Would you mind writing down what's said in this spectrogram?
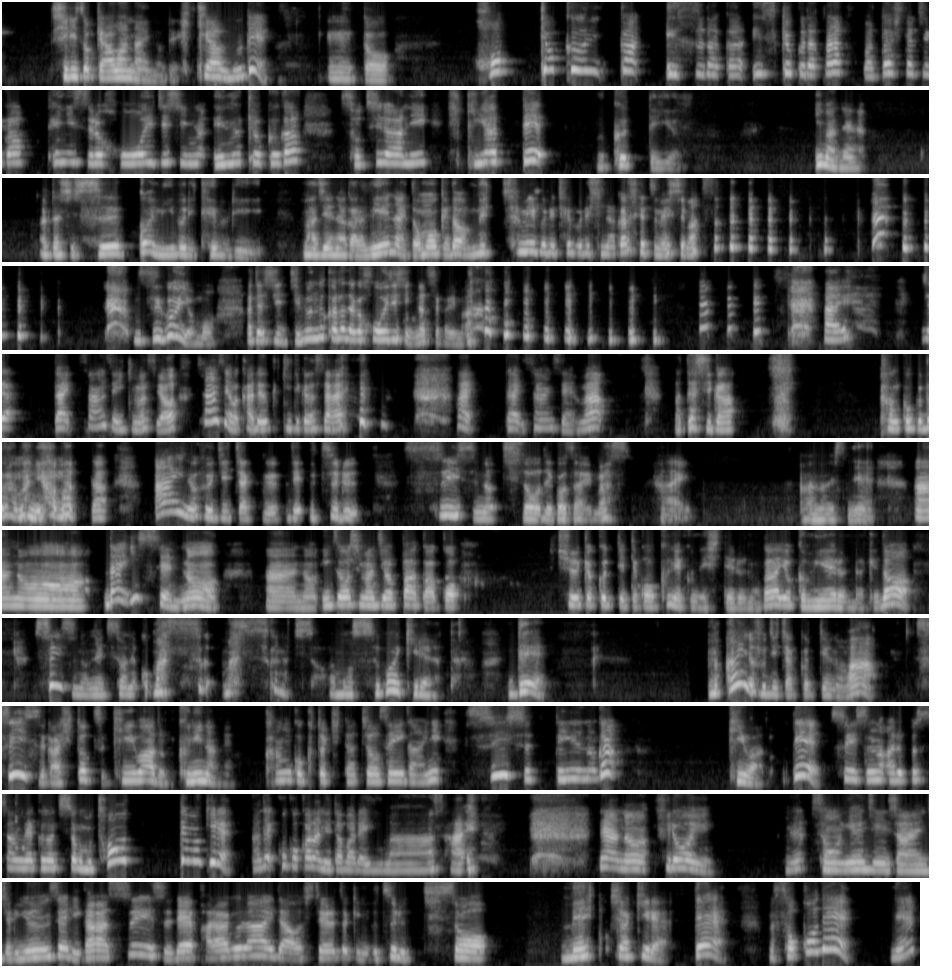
退け合わないので、引き合うので、えっ、と、北極が S だから、S 極だから、私たちが手にする方位自身の N 極がそちらに引き合って向くっていう。今ね、私すっごい身振り手振り交えながら見えないと思うけど、めっちゃ身振り手振りしながら説明してます。すごいよ、もう。私、自分の体が方位自身になってたから、今。はい。じゃあ、第3戦いきますよ。3戦は軽く聞いてください。はい。第3戦は、私が韓国ドラマにハマった愛の不時着で映るスイスの地層でございます。はい。あのですね、あのー、第1戦のあの、伊豆大島ジオパークはこう、終局って言ってこう、くねくねしてるのがよく見えるんだけど、スイスのね、地層はね、こう、まっすぐ、まっすぐな地層がもうすごい綺麗だったの。で、愛の不時着っていうのは、スイスが一つキーワードの国なのよ。韓国と北朝鮮以外にスイスっていうのがキーワード。で、スイスのアルプス山脈の地層がもうとっても綺麗。で、ここからネタバレ言います。はい。で、あの、ヒロイン、ね、ソン・イェジンさん演じるユン・セリがスイスでパラグライダーをしてる時に映る地層。めっちゃ綺麗。で、そこで、ね、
